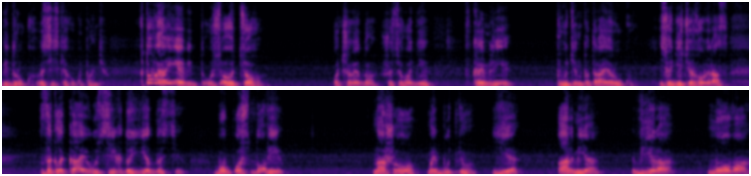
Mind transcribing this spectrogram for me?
від рук російських окупантів. Хто виграє від усього цього? Очевидно, що сьогодні в Кремлі Путін потирає руку. І сьогодні в черговий раз закликаю усіх до єдності, бо в основі нашого майбутнього є армія, віра, мова,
